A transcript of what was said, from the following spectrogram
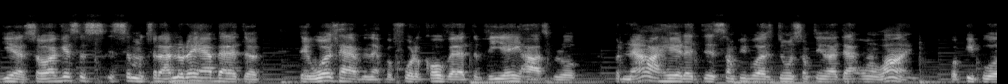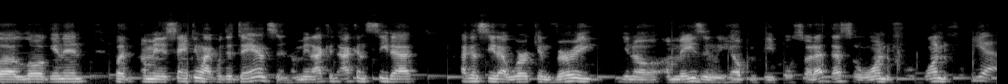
Yeah, so I guess it's, it's similar to that. I know they have that at the they was having that before the COVID at the VA hospital, but now I hear that there's some people that's doing something like that online, where people are logging in. But I mean, the same thing like with the dancing. I mean, I can I can see that I can see that working very you know amazingly helping people. So that that's a wonderful wonderful. Yeah,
